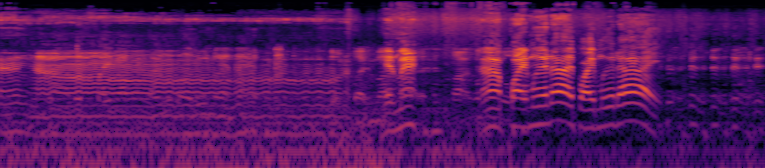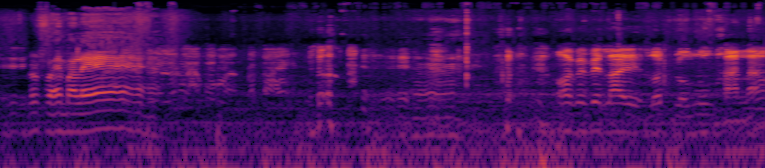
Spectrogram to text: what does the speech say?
างเอาเห็นไหมอ่าปล่อยมือได้ปล่อยมือได้ รถไฟมาแล้วอ่าอ๋อไม่เป็นไร รถลงลุงผ่านแล้ว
